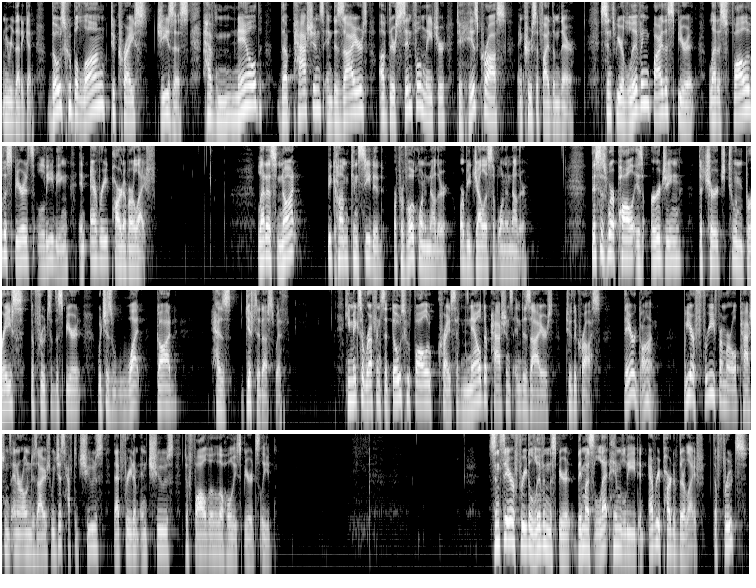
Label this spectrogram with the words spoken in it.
Let me read that again. Those who belong to Christ Jesus have nailed the passions and desires of their sinful nature to his cross and crucified them there. Since we are living by the Spirit, let us follow the Spirit's leading in every part of our life. Let us not become conceited or provoke one another or be jealous of one another. This is where Paul is urging the church to embrace the fruits of the Spirit, which is what God has gifted us with. He makes a reference that those who follow Christ have nailed their passions and desires to the cross. They are gone. We are free from our old passions and our own desires. We just have to choose that freedom and choose to follow the Holy Spirit's lead. Since they are free to live in the Spirit, they must let Him lead in every part of their life. The fruits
